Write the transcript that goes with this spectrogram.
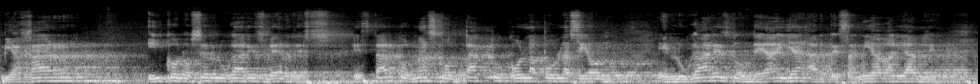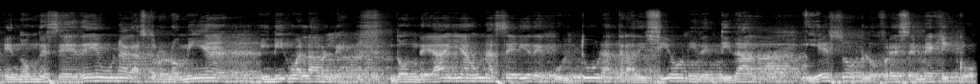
viajar y conocer lugares verdes, estar con más contacto con la población, en lugares donde haya artesanía variable, en donde se dé una gastronomía inigualable, donde haya una serie de cultura, tradición, identidad, y eso lo ofrece México.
